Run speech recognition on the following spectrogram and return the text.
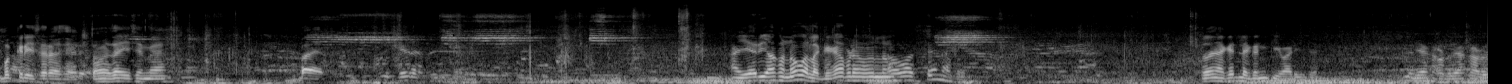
બકરી સરસ છે. તો જાય છે મેં. બાય. આ એરિયા આખો નવો લાગે કે આપણે? છે ને તો અહીંયા કેટલી ગંદકી વાળી છે. દેખાડો દેખાડો.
